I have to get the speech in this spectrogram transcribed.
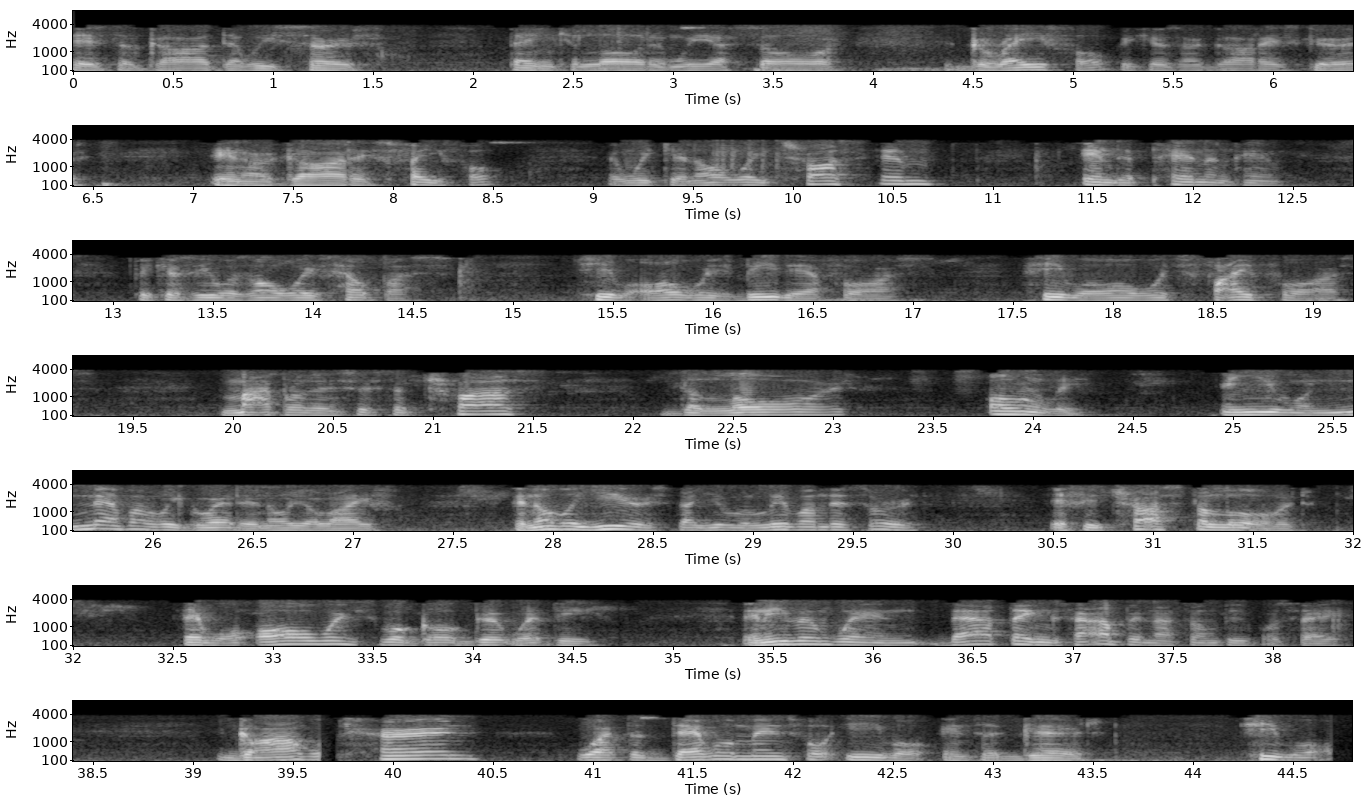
is the God that we serve. Thank you, Lord. And we are so grateful because our God is good and our God is faithful. And we can always trust him and depend on him because he will always help us. He will always be there for us. He will always fight for us. My brother and sister, trust the Lord only, and you will never regret in all your life. In all the years that you will live on this earth, if you trust the Lord, it will always will go good with thee. And even when bad things happen, as some people say, God will turn what the devil means for evil into good. He will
